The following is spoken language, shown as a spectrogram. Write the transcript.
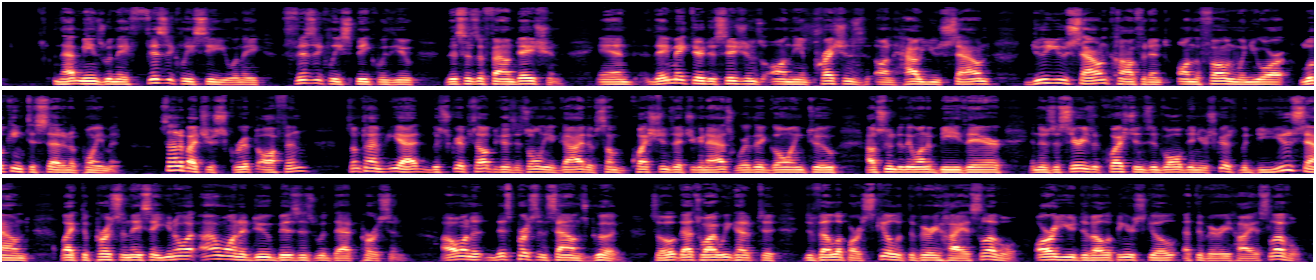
And that means when they physically see you, when they physically speak with you, this is a foundation. And they make their decisions on the impressions on how you sound. Do you sound confident on the phone when you are looking to set an appointment? It's not about your script often. Sometimes, yeah, the scripts help because it's only a guide of some questions that you're going to ask, where they're going to, how soon do they want to be there, and there's a series of questions involved in your scripts. But do you sound like the person they say, you know what, I want to do business with that person? I want to, this person sounds good. So that's why we have to develop our skill at the very highest level. Are you developing your skill at the very highest level?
